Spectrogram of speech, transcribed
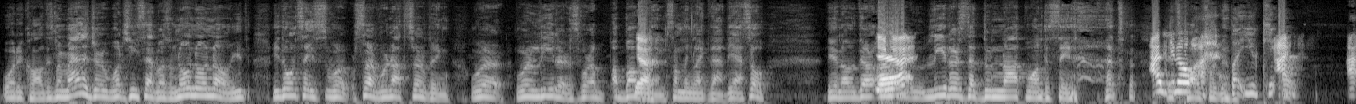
what do you call this? My manager, what she said was, no, no, no, you, you don't say serve, serve. We're not serving. We're we're leaders. We're above Yeah. them. Something like that. Yeah. So, you know, there Yeah, are leaders that do not want to say that. I- you know, hard for them. But you can't. I, I,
